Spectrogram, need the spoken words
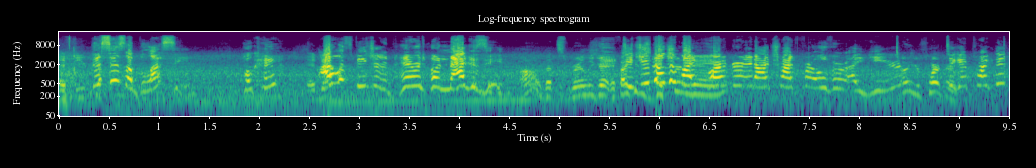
If you This is a blessing. Okay? I was featured in Parenthood magazine. Oh, that's really great. If Did you know that my name- partner and I tried for over a year Oh, your partner. to get pregnant?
